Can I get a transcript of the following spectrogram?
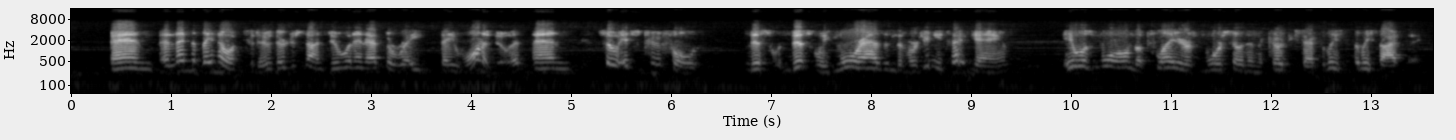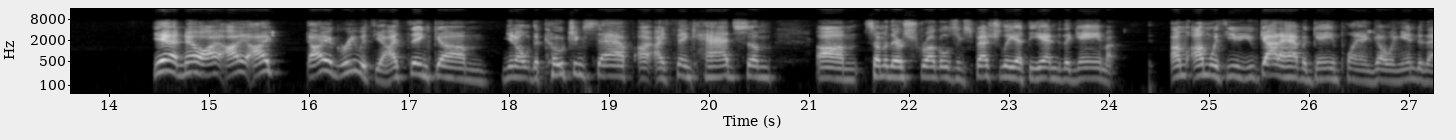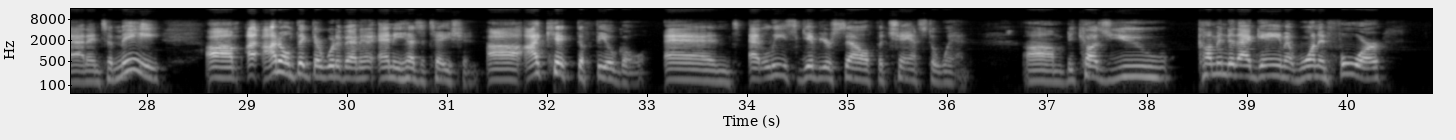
and and then they know what to do. They're just not doing it at the rate they want to do it, and so it's twofold this this week. More as in the Virginia Tech game, it was more on the players more so than the coaching staff. At least at least I think. yeah, no, I I I, I agree with you. I think um, you know, the coaching staff I, I think had some um some of their struggles, especially at the end of the game. I'm I'm with you. You've got to have a game plan going into that. And to me, um, I, I don't think there would have been any hesitation. Uh, I kicked the field goal and at least give yourself a chance to win. Um, because you come into that game at one and four,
